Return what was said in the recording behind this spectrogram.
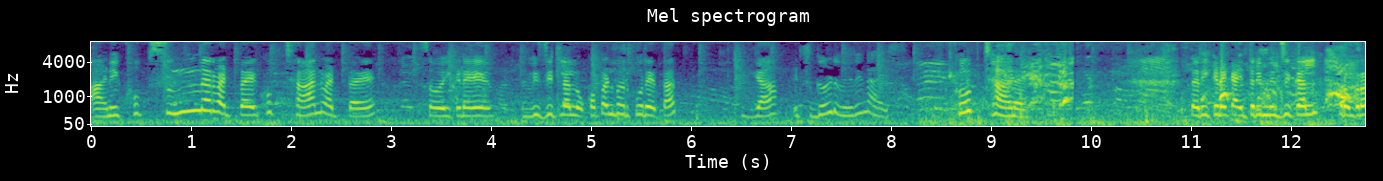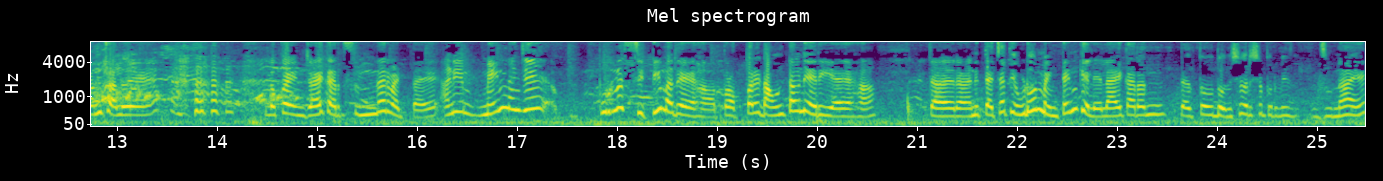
आणि खूप सुंदर वाटतंय खूप छान वाटतंय. सो इकडे व्हिजिटला लोक पण भरपूर येतात. या इट्स गुड व्हेरी नाईस खूप छान आहे. तर इकडे काहीतरी म्युझिकल प्रोग्राम चालू आहे. लोक एन्जॉय करत सुंदर वाटतंय. आणि मेन म्हणजे पूर्ण सिटीमध्ये आहे हा प्रॉपर डाऊनटाऊन एरिया आहे हा. तर आणि त्याच्यात एवढं मेंटेन केलेला आहे कारण तो दोनशे वर्षापूर्वी जुना आहे.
